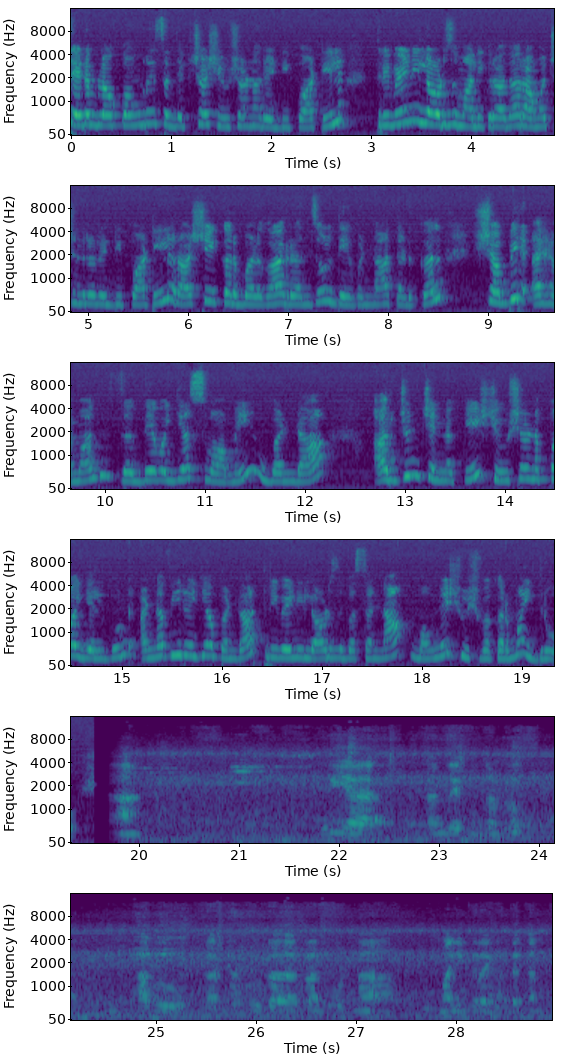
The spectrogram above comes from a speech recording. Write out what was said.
ಸೇಡಂ ಬ್ಲಾಕ್ ಕಾಂಗ್ರೆಸ್ ಅಧ್ಯಕ್ಷ ಶಿವಶರಣ ರೆಡ್ಡಿ ಪಾಟೀಲ್, ತ್ರಿವೇಣಿ ಲಾರ್ಡ್ಸ್ ಮಾಲೀಕರಾದ ರಾಮಚಂದ್ರ ರೆಡ್ಡಿ ಪಾಟೀಲ್, ರಾಜಶೇಖರ್ ಬಳಗ ರಂಜೋಳ್ ದೇವಣ್ಣ ತಡ್ಕಲ್ ಶಬೀರ್ ಅಹಮದ್, ಜಗದೇವಯ್ಯ ಸ್ವಾಮಿ, ಬಂಡ ಅರ್ಜುನ್ ಚೆನ್ನಕ್ಕೆ ಶಿವಶರಣಪ್ಪ ಯಲ್ಗುಂಡ್, ಅಣ್ಣವೀರಯ್ಯ ಬಂಡ ತ್ರಿವೇಣಿ ಲಾರ್ಡ್ಸ್ ಬಸಣ್ಣ, ಮೌನೇಶ್ ವಿಶ್ವಕರ್ಮ ಇದ್ರು. ಹಿರಿಯ ಕಾಂಗ್ರೆಸ್ ಮುಖಂಡರು ಹಾಗೂ ರಾಷ್ಟ್ರಕೂಟ ಟ್ರಾನ್ಸ್ಪೋರ್ಟ್ನ ಮಾಲೀಕರಾಗಿರ್ತಕ್ಕಂಥ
